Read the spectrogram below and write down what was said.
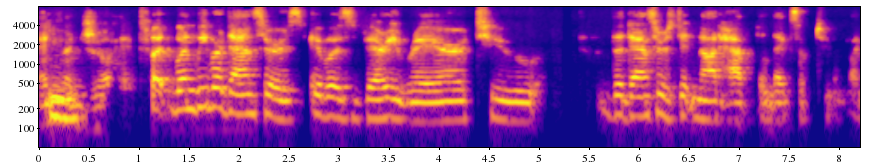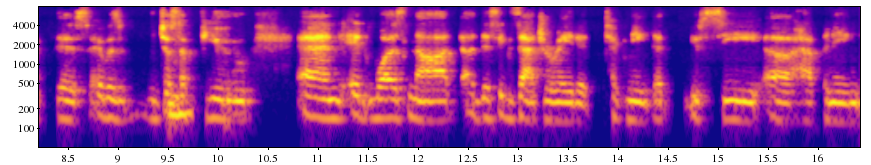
and you Mm. enjoy it But when we were dancers, it was very rare to, the dancers did not have the legs up to like this. It was just a few. and it was not uh, this exaggerated technique that you see uh, happening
